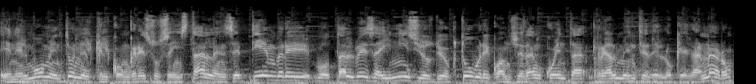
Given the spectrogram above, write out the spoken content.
en el momento en el que el Congreso se instala en septiembre o tal vez a inicios de octubre, cuando se dan cuenta realmente de lo que ganaron,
